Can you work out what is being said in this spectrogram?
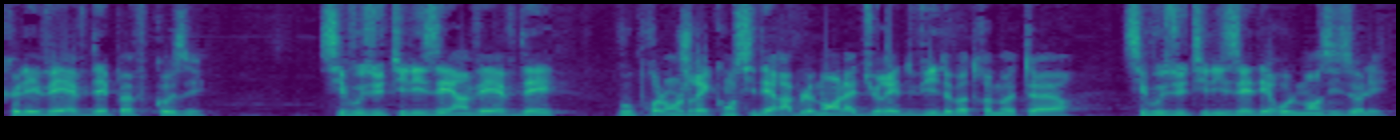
que les VFD peuvent causer. Si vous utilisez un VFD, vous prolongerez considérablement la durée de vie de votre moteur si vous utilisez des roulements isolés.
